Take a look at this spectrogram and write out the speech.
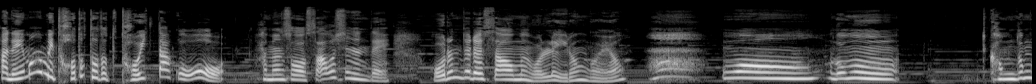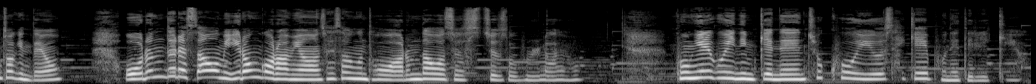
아, 내 마음이 더더더더 더 있다고. 하면서 싸우시는데 어른들의 싸움은 원래 이런 거예요? 와, 너무 감동적인데요? 어른들의 싸움이 이런 거라면 세상은 더 아름다워졌을지도 몰라요. 0192님께는 초코우유 3개 보내드릴게요.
